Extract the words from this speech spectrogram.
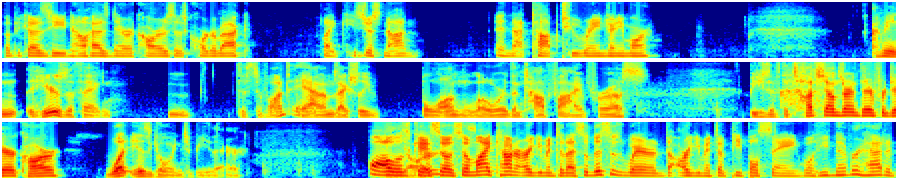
but because he now has Derek Carr as his quarterback, like he's just not in that top two range anymore. I mean, here's the thing: hmm, does Davante Adams actually belong lower than top five for us? Because if the touchdowns aren't there for Derek Carr, what is going to be there? All is okay. So, so my counter argument to that. So this is where the argument of people saying, "Well, he never had an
